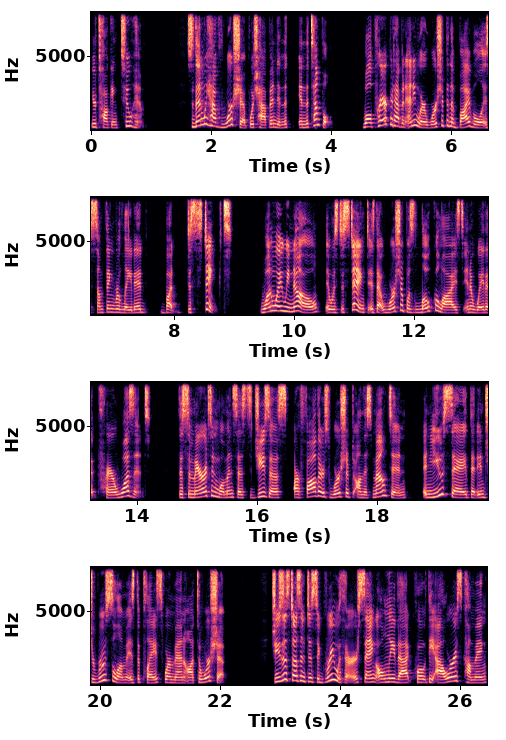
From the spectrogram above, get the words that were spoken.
you're talking to Him. So then we have worship, which happened in the, in the temple. While prayer could happen anywhere, worship in the Bible is something related but distinct. One way we know it was distinct is that worship was localized in a way that prayer wasn't. The Samaritan woman says to Jesus, Our fathers worshiped on this mountain, and you say that in Jerusalem is the place where men ought to worship. Jesus doesn't disagree with her, saying only that, quote, the hour is coming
